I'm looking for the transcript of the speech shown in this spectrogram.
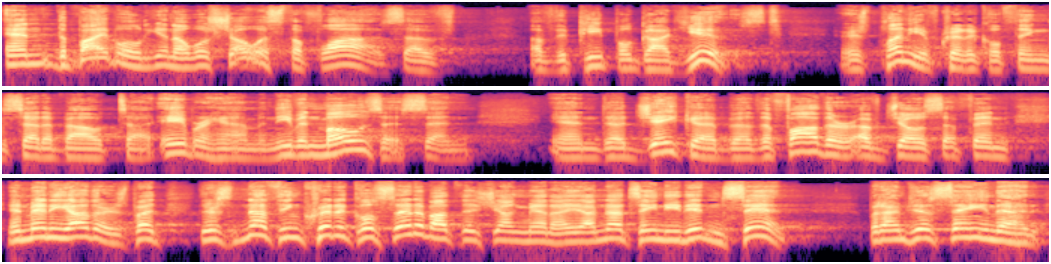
And the Bible, you know, will show us the flaws of, of the people God used. There's plenty of critical things said about uh, Abraham and even Moses and and uh, Jacob, uh, the father of Joseph, and, and many others. But there's nothing critical said about this young man. I, I'm not saying he didn't sin, but I'm just saying that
